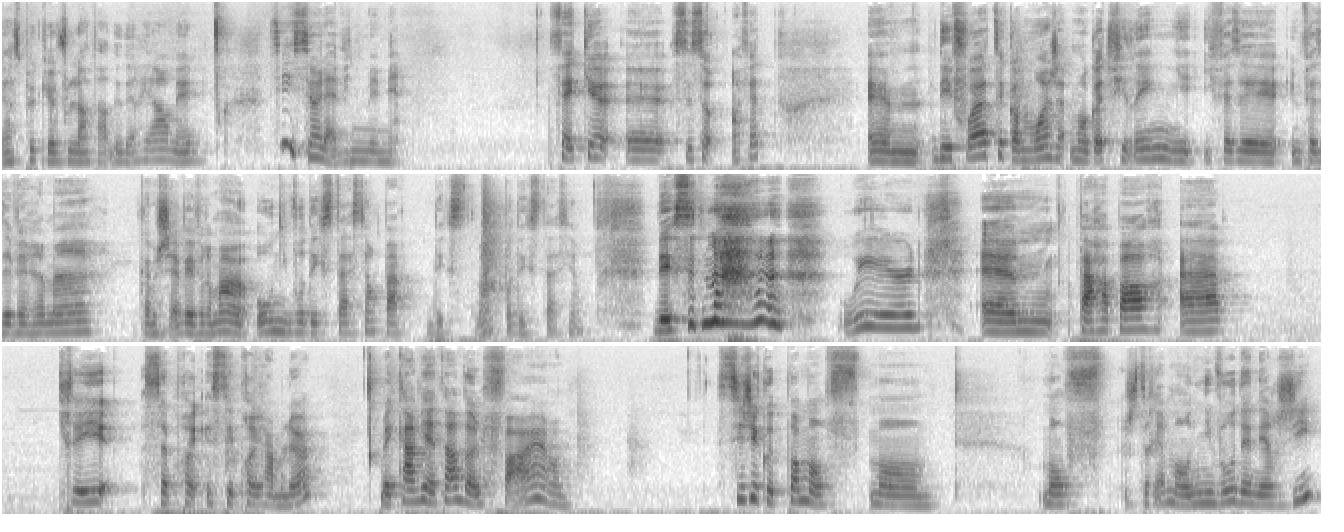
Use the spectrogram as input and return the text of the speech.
Il se peut que vous l'entendez derrière, mais c'est ça la vie de mémé. Fait que, euh, c'est ça. En fait, euh, des fois, tu sais, comme moi, mon gut feeling, il, faisait, il me faisait vraiment comme j'avais vraiment un haut niveau d'excitation par d'excitement pas d'excitation d'excitement weird euh, par rapport à créer ces programmes là mais quand vient le temps de le faire si j'écoute pas mon mon mon je dirais mon niveau d'énergie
